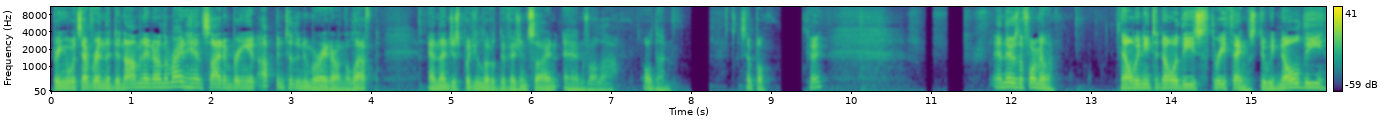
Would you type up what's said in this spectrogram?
bringing whatever in the denominator on the right-hand side and bringing it up into the numerator on the left, and then just put your little division sign and voila, all done. Simple, okay? And there's the formula. Now we need to know these three things. Do we know the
